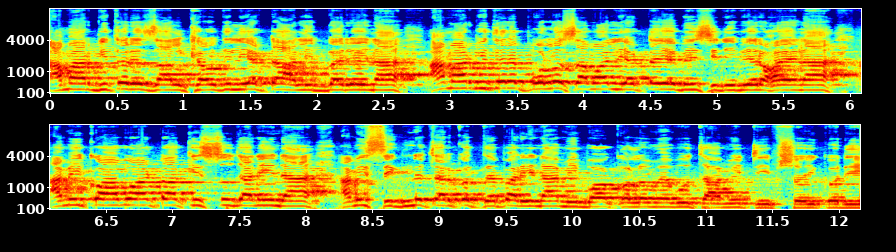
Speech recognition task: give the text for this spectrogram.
আমার ভিতরে জাল খেয়াও দিলি, একটা আলিফ বের হয় না। আমার ভিতরে পোলো চাবালি একটা এবিসিডি বের হয় না। আমি কবটা কিছু জানি না। আমি সিগনেচার করতে পারি না। আমি ব কলমে বুচা, আমি টিপসই করি।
